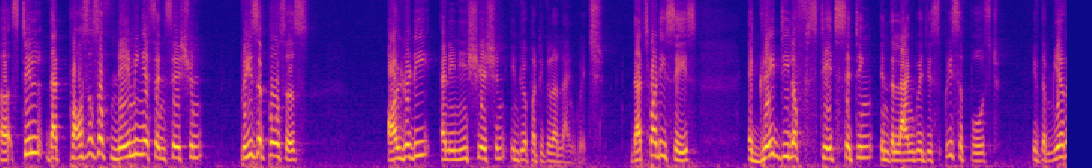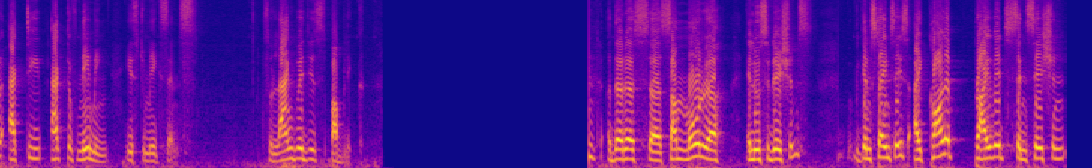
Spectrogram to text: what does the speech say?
uh, still that process of naming a sensation presupposes already an initiation into a particular language. That is what he says. A great deal of stage setting in the language is presupposed if the mere active act of naming is to make sense. So, language is public. There is uh, some more uh, elucidations. Wittgenstein says I call a private sensation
